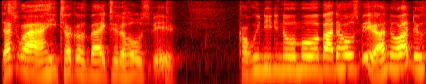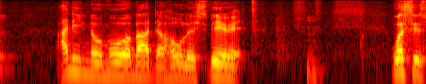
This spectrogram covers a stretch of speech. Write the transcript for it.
That's why he took us back to the Holy Spirit. Because we need to know more about the Holy Spirit. I know I do. I need to know more about the Holy Spirit. What's his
